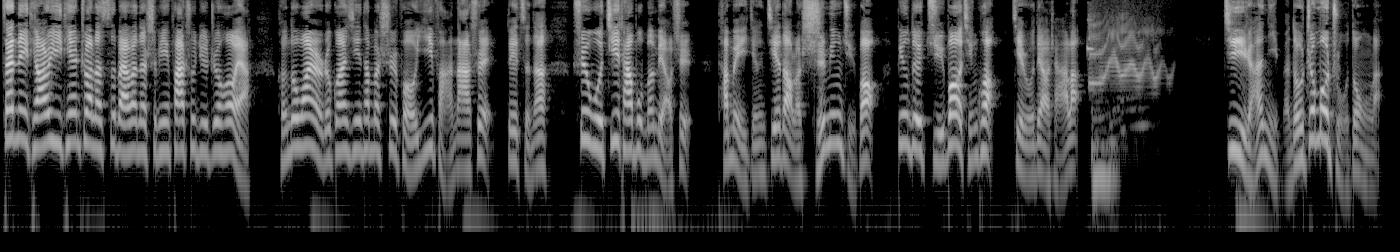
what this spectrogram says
在那条一天赚了四百万的视频发出去之后呀，很多网友都关心他们是否依法纳税。对此呢，税务稽查部门表示，他们已经接到了实名举报，并对举报情况介入调查了。既然你们都这么主动了，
